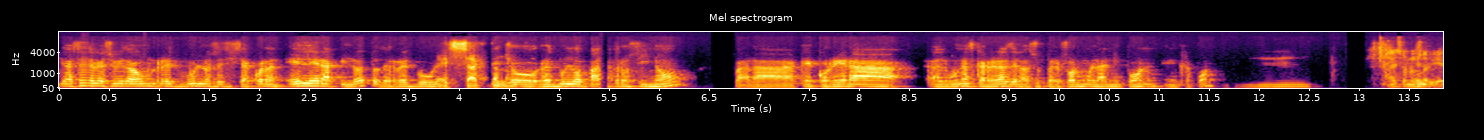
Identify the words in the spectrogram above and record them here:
ya se había subido a un Red Bull, no sé si se acuerdan. Él era piloto de Red Bull. De Exactamente. hecho, Red Bull lo patrocinó para que corriera algunas carreras de la Super Fórmula Nippon en Japón. Mm, Ah, eso no Él, sabía.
